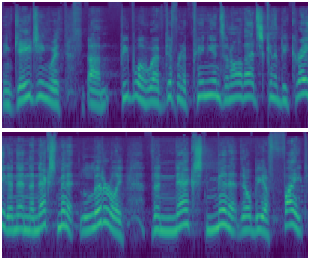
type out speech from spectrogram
engaging with um, people who have different opinions and all that. It's going to be great. And then the next minute, literally, the next minute, there'll be a fight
